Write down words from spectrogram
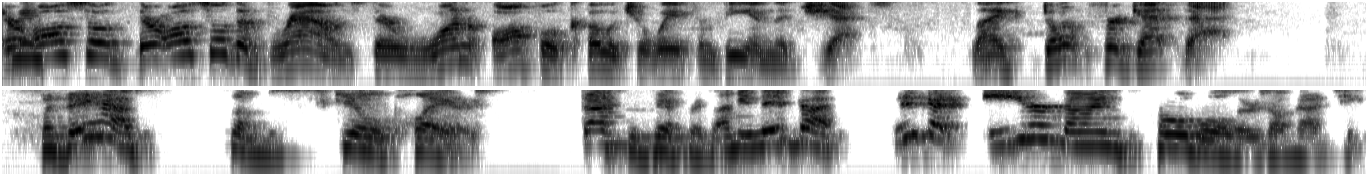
They're also they're also the Browns. They're one awful coach away from being the Jets. Like, don't forget that. But they have some skill players. That's the difference. I mean, they've got they've got eight or nine Pro Bowlers on that team,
